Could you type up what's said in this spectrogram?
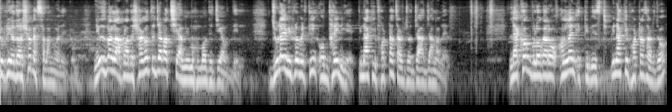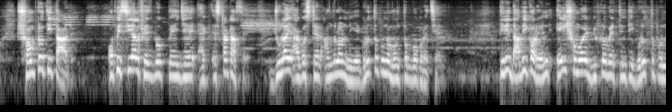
সুপ্রিয় দর্শক, আসসালামু আলাইকুম। নিউজ বাংলা আপনাদের স্বাগত জানাচ্ছি আমি মোহাম্মদ জিয়াউদ্দিন। জুলাই বিপ্লবের তিন অধ্যায় নিয়ে পিনাকি ভট্টাচার্য যা জানালেন। লেখক, ব্লগার ও অনলাইন অ্যাক্টিভিস্ট পিনাকি ভট্টাচার্য সম্প্রতি তার অফিসিয়াল ফেসবুক পেজে এক স্ট্যাটাসে জুলাই আগস্টের আন্দোলন নিয়ে গুরুত্বপূর্ণ মন্তব্য করেছেন। তিনি দাবি করেন, এই সময়ের বিপ্লবের তিনটি গুরুত্বপূর্ণ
